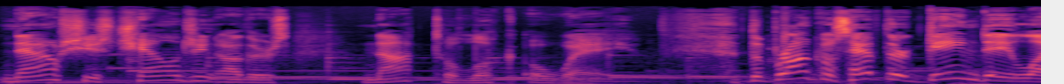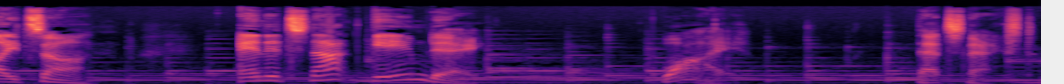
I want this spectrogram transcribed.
Now she's challenging others not to look away. The Broncos have their game day lights on, and it's not game day. Why? That's next.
